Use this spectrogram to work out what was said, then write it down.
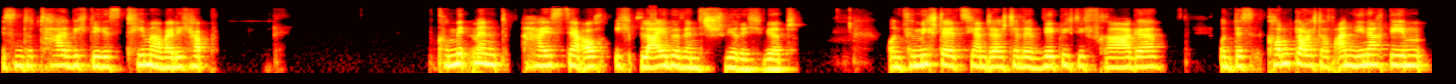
ist ein total wichtiges Thema, weil ich habe Commitment heißt ja auch, ich bleibe, wenn es schwierig wird. Und für mich stellt sich an der Stelle wirklich die Frage, und das kommt, glaube ich, darauf an, je nachdem,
